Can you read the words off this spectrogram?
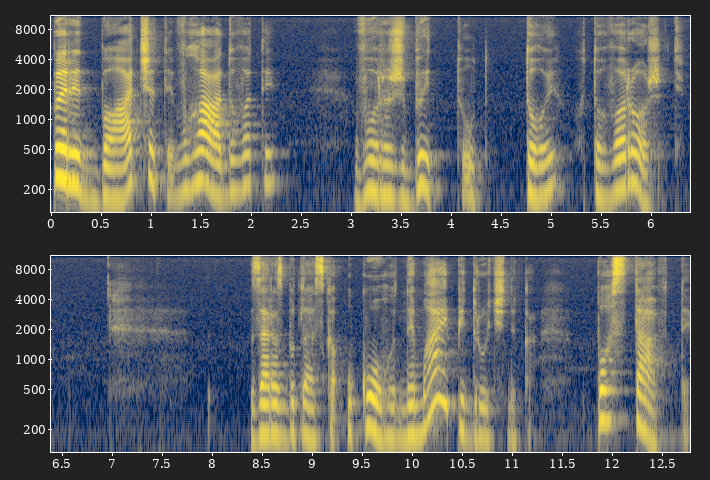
Передбачити, вгадувати. Ворожбит тут той, хто ворожить. Зараз, будь ласка, у кого немає підручника, поставте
